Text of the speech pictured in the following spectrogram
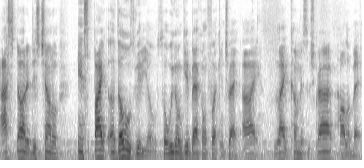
I started this channel in spite of those videos. So we're gonna get back on fucking track. All right, like, comment, subscribe, holla back.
